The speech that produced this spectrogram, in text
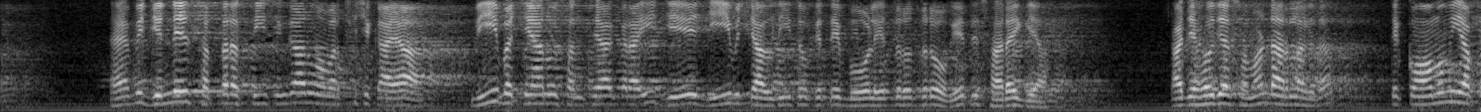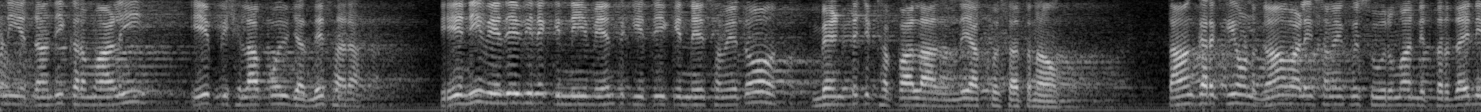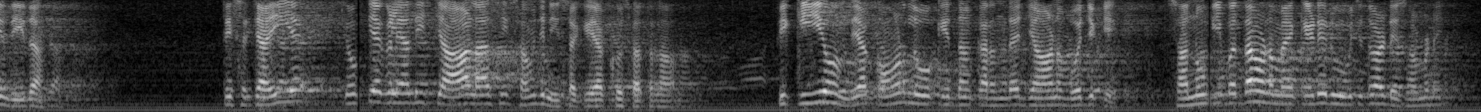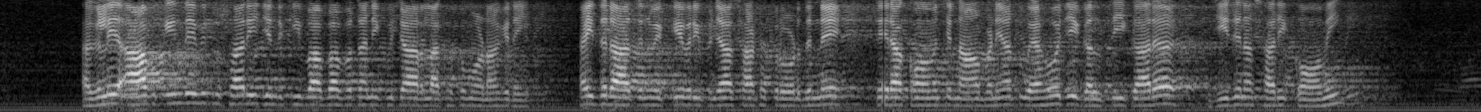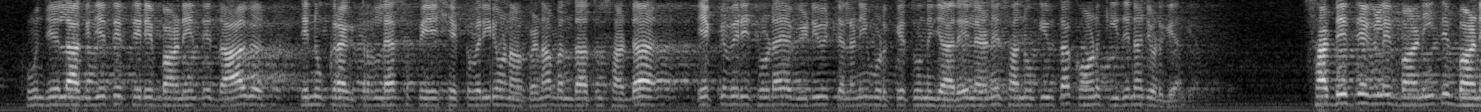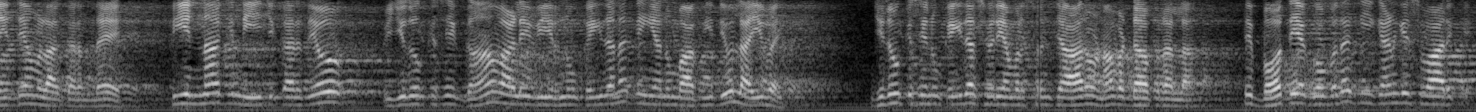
ਹੈ ਵੀ ਜਿੰਨੇ 70 80 ਸਿੰਘਾਂ ਨੂੰ ਅਮਰਥ ਛਕਾਇਆ 20 ਬੱਚਿਆਂ ਨੂੰ ਸੰਥਿਆ ਕਰਾਈ, ਜੇ ਜੀਵ ਚੱਲਦੀ ਤੋਂ ਕਿਤੇ ਬੋਲ ਇੱਧਰ ਉੱਧਰ ਹੋ ਗਏ ਤੇ ਸਾਰਾ ਹੀ ਗਿਆ। ਅੱਜ ਇਹੋ ਜਿਹਾ ਸਮਾਂ ਡਰ ਲੱਗਦਾ ਤੇ ਕੌਮ ਵੀ ਆਪਣੀ ਇਦਾਂ ਦੀ ਕਰਮਾਲੀ ਇਹ ਪਿਛਲਾ ਭੁੱਲ ਜਾਂਦੇ ਸਾਰਾ। ਇਹ ਨਹੀਂ ਵੇਦੇ ਵੀ ਨੇ ਕਿੰਨੀ ਮਿਹਨਤ ਕੀਤੀ, ਕਿੰਨੇ ਸਮੇਂ ਤੋਂ ਮਿੰਟ 'ਚ ਠੱਪਾ ਲਾ ਦਿੰਦੇ ਆਖੋ ਸਤਨਾਮ। ਤਾਂ ਕਰਕੇ ਹੁਣ ਗਾਂ ਵਾਲੇ ਸਮੇਂ ਕੋਈ ਸੂਰਮਾ ਨਿੱਤਰਦਾ ਹੀ ਨਹੀਂ ਦੀਦਾ। ਤੇ ਸਚਾਈ ਹੈ, ਕਿਉਂਕਿ ਅਗਲਿਆਂ ਦੀ ਚਾਲ ਆ, ਅਸੀਂ ਸਮਝ ਨਹੀਂ ਸਕੇ ਆਖੋ ਸਤਨਾਮ। ਵੀ ਕੀ ਹੁੰਦਿਆ ਕੌਣ ਲੋਕ ਇਦਾਂ ਕਰਨ ਦੇ, ਜਾਣ ਬੁੱਝ ਕੇ। ਸਾਨੂੰ ਕੀ ਪਤਾ ਹੁਣ ਮੈਂ ਕਿਹੜੇ ਰੂਪ 'ਚ ਤੁਹਾਡੇ ਸਾਹਮਣੇ। ਅਗਲੇ ਆਪ ਕਹਿੰਦੇ ਵੀ ਤੂੰ ਸਾਰੀ ਜ਼ਿੰਦਗੀ ਬਾਬਾ ਪਤਾ ਨਹੀਂ ਕੋਈ 4 ਲੱਖ ਕਮਾਉਣਾ ਕਿ ਨਹੀਂ। ਇਧਰ ਆ ਤੈਨੂੰ ਇੱਕੇ ਵਾਰੀ 50 60 ਕਰੋੜ ਦਿੰਨੇ, ਤੇਰਾ ਕੌਮ 'ਚ ਨਾਂ ਬਣਿਆ, ਤੂੰ ਇਹੋ ਜੀ ਗਲਤੀ ਕਰ, ਜਿਹਦੇ ਨਾਲ ਸਾਰੀ ਕੌਮ ਹੀ ਖੂੰਜੇ ਲੱਗ ਜੇ ਤੇ ਤੇਰੇ ਬਾਣੇ ਤੇ ਦਾਗ, ਤੈਨੂੰ ਕਰੈਕਟਰਲੈਸ ਪੇਸ਼ ਇੱਕ ਵਾਰੀ ਹੋਣਾ ਪੈਣਾ, ਬੰਦਾ ਤੂੰ ਸਾਡਾ, ਇੱਕ ਵਾਰੀ ਥੋੜਾ ਜਿਹਾ ਵੀਡੀਓ ਚੱਲਣੀ, ਮੁੜ ਕੇ ਤੂੰ ਨਜ਼ਾਰੇ ਲੈਣੇ, ਸਾਨੂੰ ਕੀ ਪਤਾ ਕੌਣ ਕਿਹਦੇ ਨਾਲ ਜੁੜ ਗਿਆ। ਸਾਡੇ ਤੇ ਅਗਲੇ ਬਾਣੀ ਤੇ ਬਾਣੇ ਤੇ ਹਮਲਾ ਕਰਨ ਦਾ। ਵੀ ਇੰਨਾ ਕਿ ਨੀਚ ਕਰ ਦਿਓ ਵੀ ਜਦੋਂ ਕਿਸੇ ਗਾਂ ਵਾਲੇ ਵੀਰ ਨੂੰ ਕਹੀਦਾ ਨਾ, ਕਈਆਂ ਨੂੰ ਮਾਫੀ ਦਿਓ ਲਾਈਵ ਹੈ ਜਦੋਂ ਕਿਸੇ ਨੂੰ ਕਹੀਦਾ ਸਵੇਰੇ ਅਮਰ ਸੰਚਾਰ ਹੋਣਾ, ਵੱਡਾ ਉਪਰਾਲਾ। ਤੇ ਬਹੁਤੇ ਅੱਗੋਂ ਪਤਾ ਕੀ ਕਹਿਣਗੇ, ਸਵਾਰ ਕੇ।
